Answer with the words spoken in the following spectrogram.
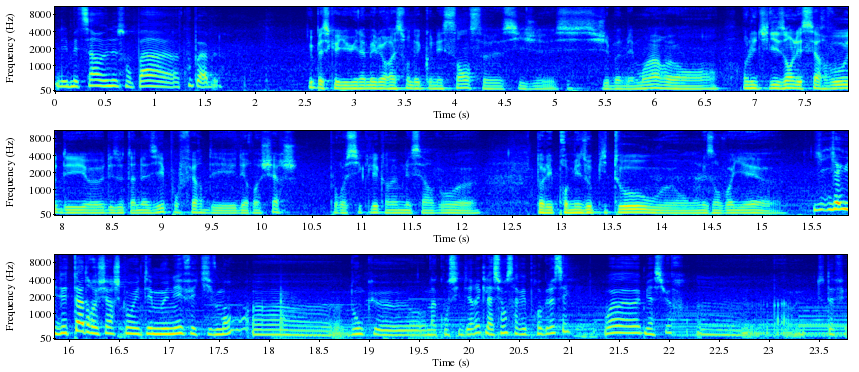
les médecins, eux, ne sont pas coupables. Oui, parce qu'il y a eu une amélioration des connaissances, si j'ai bonne mémoire, en, utilisant les cerveaux des, des euthanasiés pour faire des, des, recherches, pour recycler quand même les cerveaux dans les premiers hôpitaux où on les envoyait il y a eu des tas de recherches qui ont été menées, effectivement. Euh, donc, euh, on a considéré que la science avait progressé. Oui, bien sûr. Euh, ah tout à fait.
